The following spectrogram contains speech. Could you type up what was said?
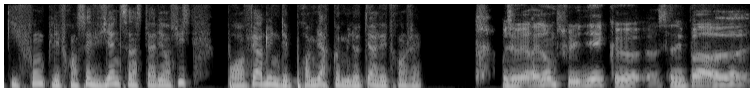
qui font que les Français viennent s'installer en Suisse pour en faire l'une des premières communautés à l'étranger? Vous avez raison de souligner que euh, ce n'est pas, euh,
